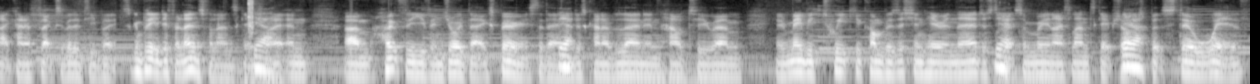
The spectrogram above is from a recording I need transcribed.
that kind of flexibility, but it's a completely different lens for landscapes, Yeah. right? And um, hopefully you've enjoyed that experience today Yeah. and just kind of learning how to um, you know, maybe tweak your composition here and there just to get some really nice landscape shots, but still with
